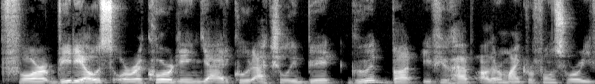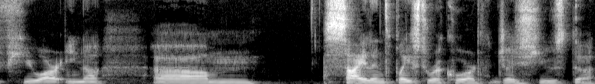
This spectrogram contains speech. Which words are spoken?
for videos or recording, yeah, it could actually be good. But if you have other microphones or if you are in a um, silent place to record, just use the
